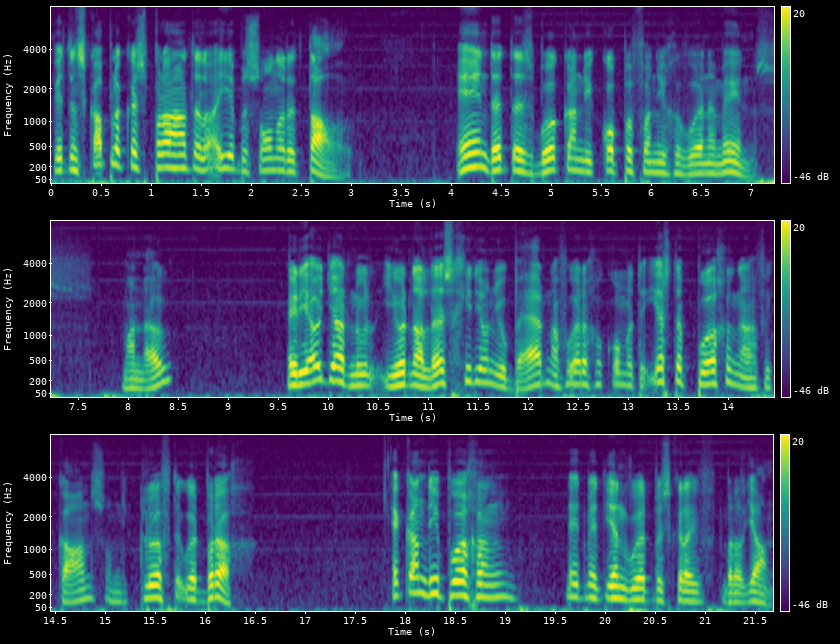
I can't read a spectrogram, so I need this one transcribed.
wetenskapelikes praat hulle eie besondere taal, en dit is boek aan die koppe van die gewone mens. Maar nou, het die oudjaar-journalist Gideon Joubert na vore gekom met die eerste poging in Afrikaans om die kloof te oorbrug. Ek kan die poging net met een woord beskryf, briljant.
